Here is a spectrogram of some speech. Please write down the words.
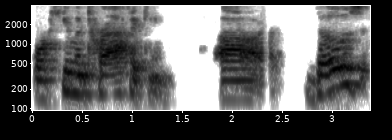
or human trafficking. Uh, those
